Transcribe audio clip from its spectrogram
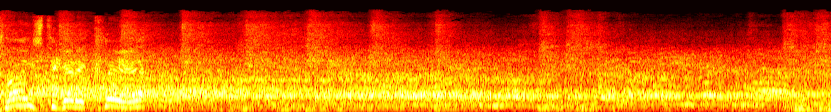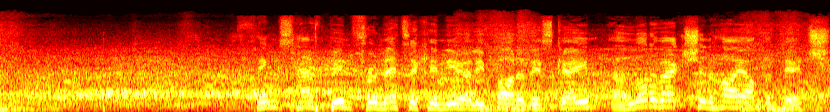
Tries to get it clear. Things have been frenetic in the early part of this game. A lot of action high up the pitch.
